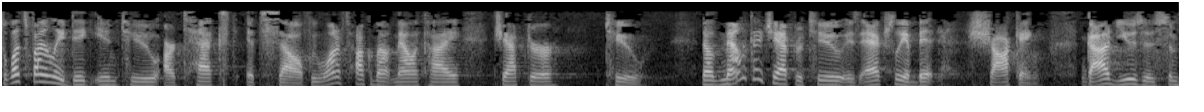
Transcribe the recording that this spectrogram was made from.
So let's finally dig into our text itself. We want to talk about Malachi chapter 2. Now, Malachi chapter 2 is actually a bit shocking. God uses some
